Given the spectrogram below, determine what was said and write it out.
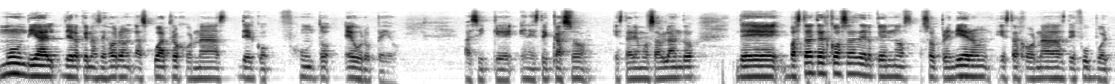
mundial de lo que nos dejaron las cuatro jornadas del conjunto europeo. Así que en este caso estaremos hablando de bastantes cosas de lo que nos sorprendieron estas jornadas de fútbol.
